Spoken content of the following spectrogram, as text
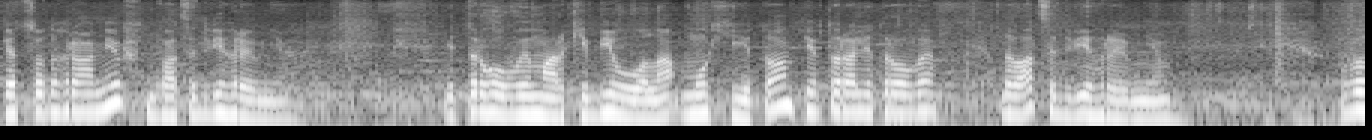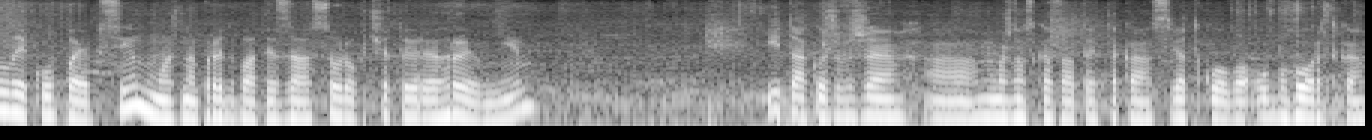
500 грамів 22 гривні. Від торгової марки Біола Мохіто 1,5 літрове 22 гривні. Велику пепсі можна придбати за 44 гривні. І також вже, можна сказати, така святкова обгортка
